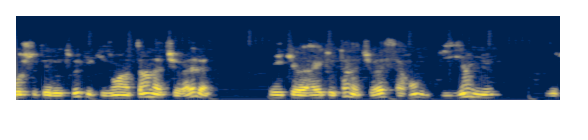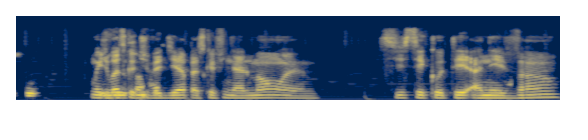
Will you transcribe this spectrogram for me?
rechuté le truc et qu'ils ont un teint naturel et qu'avec le teint naturel, ça rend bien mieux, je trouve. Oui, je vois ce que tu veux dire parce que finalement, euh, si c'est côté années 20,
